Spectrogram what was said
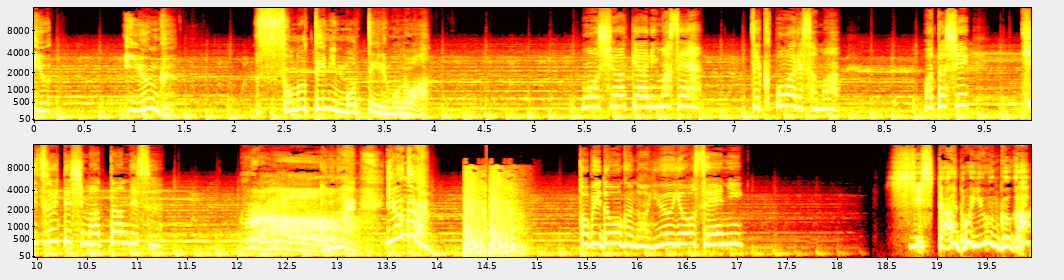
ユユングその手に持っているものは？申し訳ありません。ゼクポワレ様。私、気づいてしまったんです。危ないユング飛び道具の有用性に、シスターのユングが二丁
